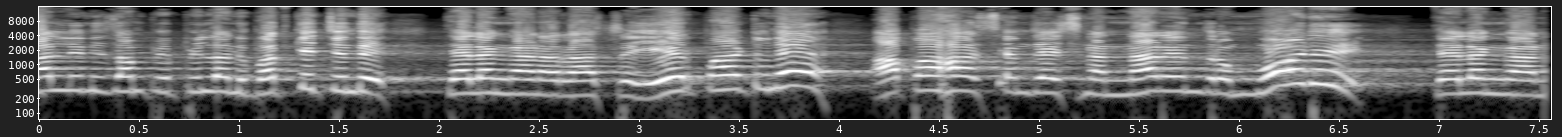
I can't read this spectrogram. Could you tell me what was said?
తల్లిని చంపి పిల్లని బతికించింది తెలంగాణ రాష్ట్ర ఏర్పాటునే అపహాస్యం చేసిన నరేంద్ర మోడీ తెలంగాణ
